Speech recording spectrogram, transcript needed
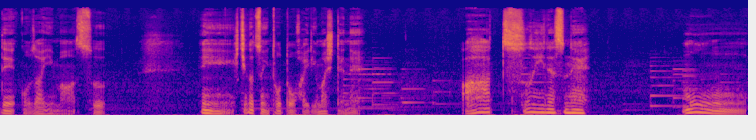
でございます。えー、7月にとうとう入りましてね。暑いですね。もう、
